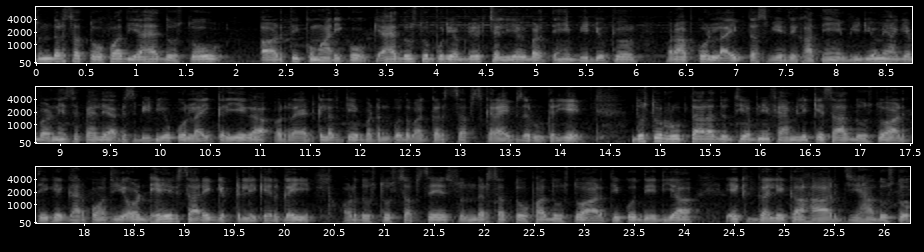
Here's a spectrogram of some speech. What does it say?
सुंदर सा तोहफा दिया है दोस्तों, आरती कुमारी को। क्या है दोस्तों, पूरी अपडेट? चलिए बढ़ते हैं वीडियो की ओर। और आपको लाइव तस्वीर दिखाते हैं। वीडियो में आगे बढ़ने से पहले आप इस वीडियो को लाइक करिएगा और रेड कलर के बटन को दबाकर सब्सक्राइब ज़रूर करिए। दोस्तों, रूप तारा जो थी अपनी फैमिली के साथ दोस्तों आरती के घर पहुँची और ढेर सारे गिफ्ट लेकर गई। और दोस्तों, सबसे सुंदर सा तोहफा दोस्तों आरती को दे दिया एक गले का हार। जी हाँ दोस्तों,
